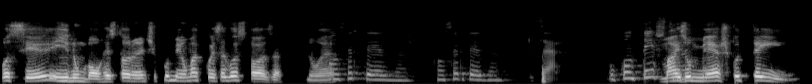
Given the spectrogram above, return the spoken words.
você ir num bom restaurante e comer uma coisa gostosa, não é? Com certeza, com certeza. Exato. O contexto. Mas né? o México tem,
